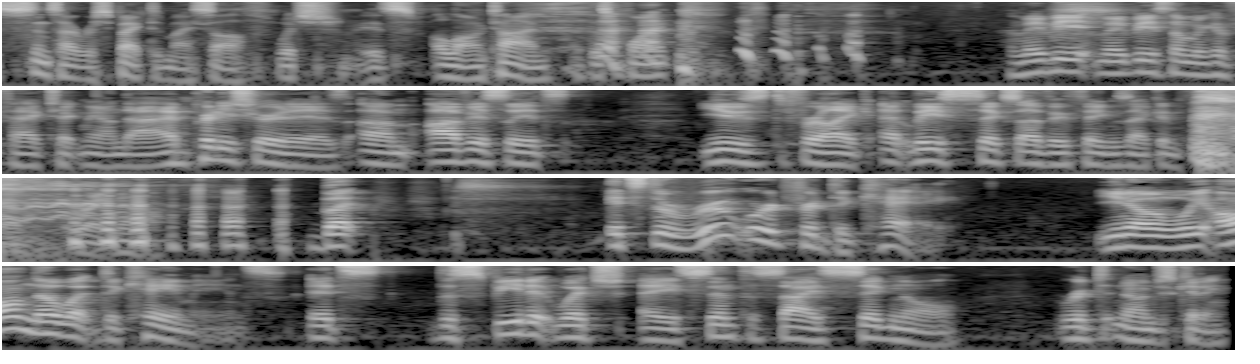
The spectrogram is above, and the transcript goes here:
since I respected myself, which is a long time at this point. maybe maybe someone can fact check me on that. I'm pretty sure it is. Um, obviously, it's used for like at least six other things I can think of right now. But it's the root word for decay. You know, we all know what decay means. It's the speed at which a synthesized signal. Ret- no, I'm just kidding.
